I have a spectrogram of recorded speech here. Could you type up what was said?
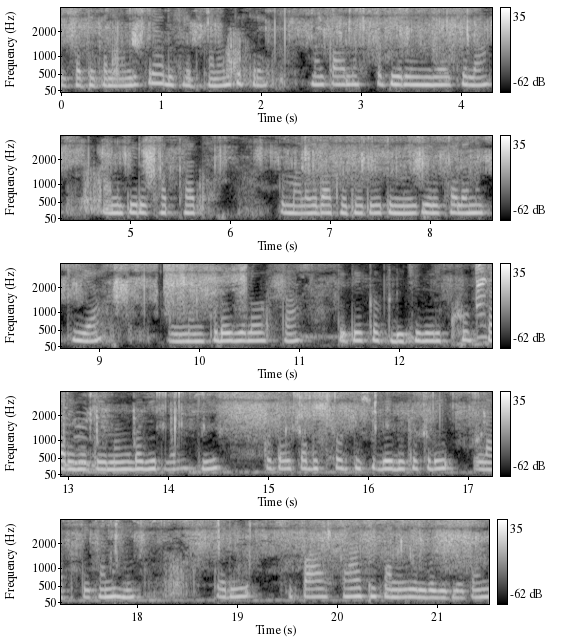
एका ठिकाणी दुसऱ्या दुसऱ्या ठिकाणी तिसऱ्या. मग काय मस्त पेरू एन्जॉय केला. आणि पेरू खात खात तुम्हालाही दाखवत होते. तुम्ही पेरू खायला नक्की या. आणि मग पुढे गेलो असता तिथे ककडीचे वेल खूप सारे होते. मग बघितलं की कुठे एखादी छोटीशी बेबी ककडी लागते का नाही तरी पाच सहा ठिकाणी वेल बघितले. पण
